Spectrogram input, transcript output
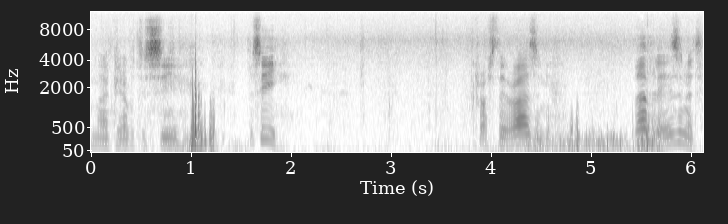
You might be able to see the sea across the horizon. Lovely, isn't it?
